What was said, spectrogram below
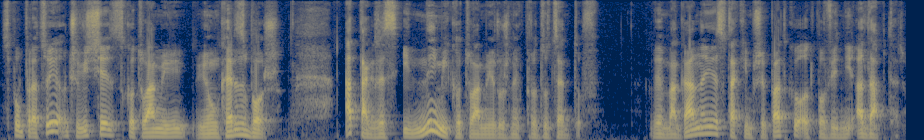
współpracuje oczywiście z kotłami Junkers Bosch, a także z innymi kotłami różnych producentów. Wymagany jest w takim przypadku odpowiedni adapter.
